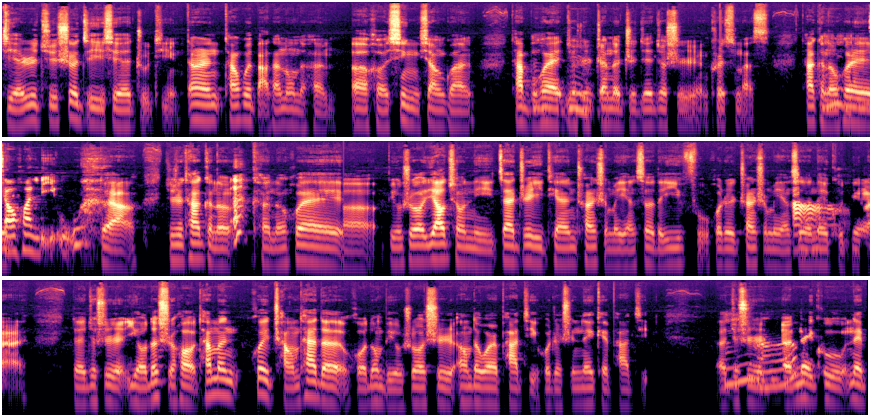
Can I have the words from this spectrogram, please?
节日去设计一些主题，当然他会把它弄得很呃和性相关，他不会就是真的直接就是 Christmas，他可能会交换礼物。对啊，就是他可能 可能会呃，比如说要求你在这一天穿什么颜色的衣服，或者穿什么颜色的内裤进来。对，就是有的时候他们会常态的活动，比如说是 underwear party 或者是 naked party，呃，就是呃内裤内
